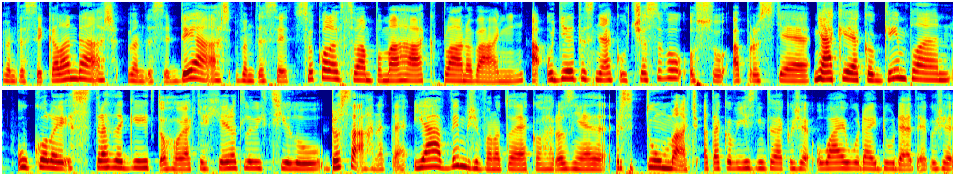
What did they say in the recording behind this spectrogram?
vemte si kalendář, vemte si diář, vemte si cokoliv, co vám pomáhá k plánování a udělejte si nějakou čas časovou osu a prostě nějaký jako gameplan, úkoly, strategii toho, jak těch jednotlivých cílů dosáhnete. Já vím, že ono to je jako hrozně prostě too much a takový zní to jako, že why would I do that, jakože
